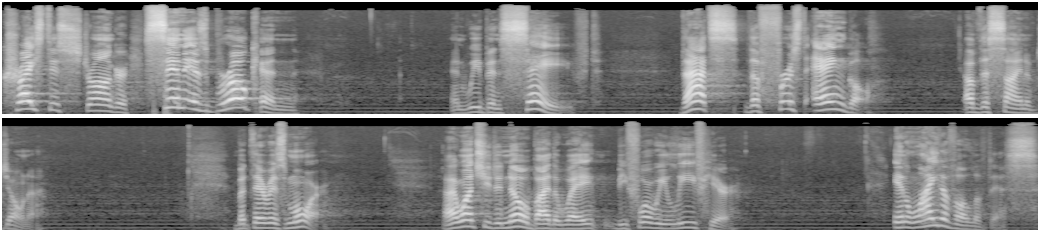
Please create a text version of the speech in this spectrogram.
Christ is stronger. Sin is broken, and we've been saved. That's the first angle of the sign of Jonah. But there is more. I want you to know, by the way, before we leave here, in light of all of this,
